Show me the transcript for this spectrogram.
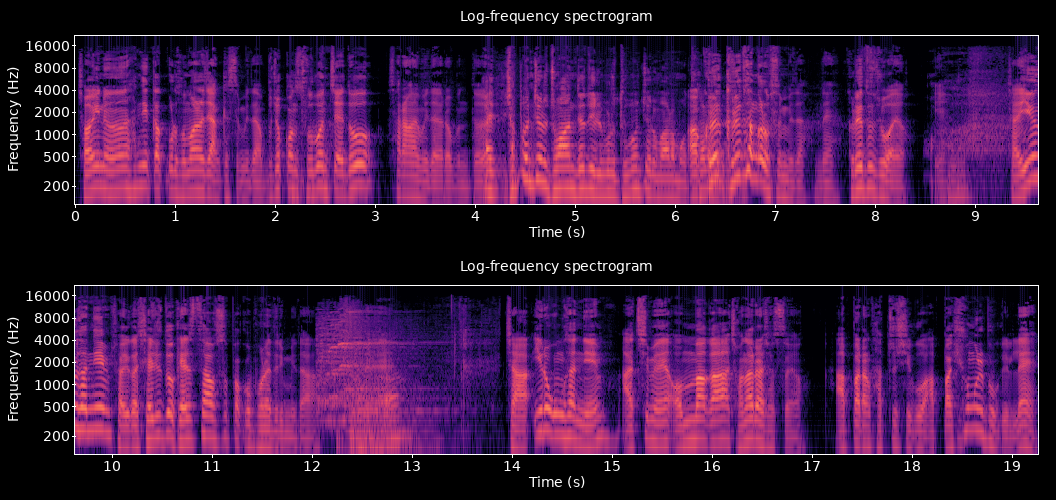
저, 희는 한입 갖고로 도망하지 않겠습니다. 무조건 두 번째도 사랑합니다, 여러분들. 아니, 첫 번째로 좋아하는데도 일부러 두 번째로 말하면 아, 어떡하려고 그래, 그래도 상관없습니다. 네, 그래도 좋아요. 예. 자, 이은사님, 저희가 제주도 게스트하우스 숙박권 보내드립니다. 네. 자, 1504님, 아침에 엄마가 전화를 하셨어요. 아빠랑 다투시고 아빠 흉을 보길래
